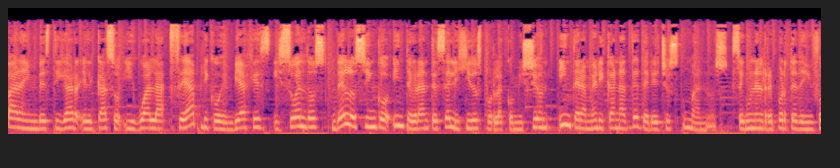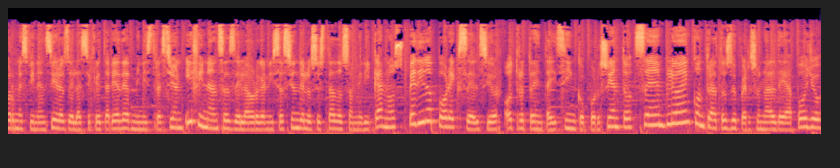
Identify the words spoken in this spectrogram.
para investigar el caso Iguala se aplicó en viajes y sueldos de los cinco integrantes elegidos por la Comisión Interamericana de Derechos Humanos. Según el reporte de informes financieros de la Secretaría de Administración y Finanzas de la Organización de los Estados Americanos, pedido por Excelsior, otro 35% se empleó en contratos de personal de apoyo,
